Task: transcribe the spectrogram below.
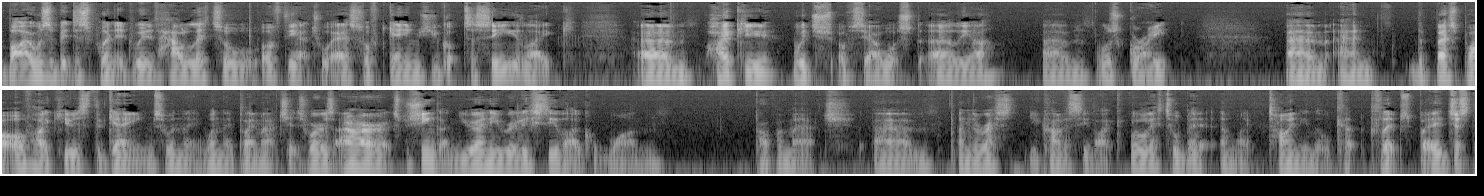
but I was a bit disappointed with how little of the actual airsoft games you got to see. Like um, Haikyuu, which obviously I watched earlier, um, was great. Um, and the best part of Haikyuu is the games when they when they play matches. Whereas Aoharu X Machine Gun, you only really see like one proper match, um, and the rest you kind of see like a little bit and like tiny little cl- clips. But it just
